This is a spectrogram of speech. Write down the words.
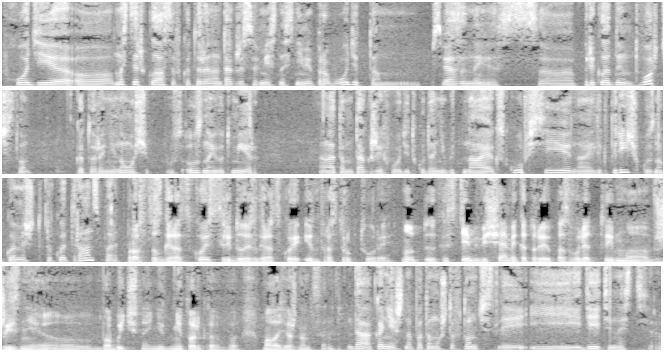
в ходе э, мастер-классов, которые она также совместно с ними проводит, там, связанные с э, прикладным творчеством, которые они на ощупь узнают мир – она там также их водит куда-нибудь на экскурсии, на электричку, знакомит, что такое транспорт. Просто с городской средой, с городской инфраструктурой. Ну, с теми вещами, которые позволят им э, в жизни, э, в обычной, не, не только в молодежном центре. Да, конечно, потому что в том числе и деятельность э,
